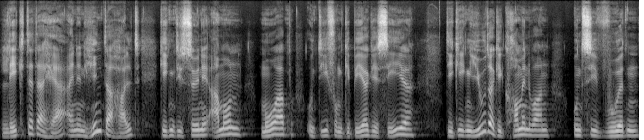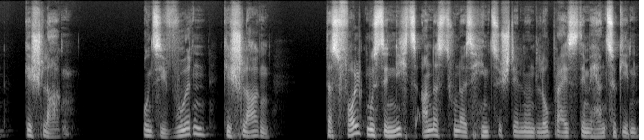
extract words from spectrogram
legte der Herr einen Hinterhalt gegen die Söhne Ammon, Moab und die vom Gebirge Seir, die gegen Juda gekommen waren, und sie wurden geschlagen. Und sie wurden geschlagen. Das Volk musste nichts anderes tun, als hinzustellen und Lobpreis dem Herrn zu geben.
